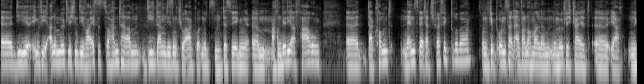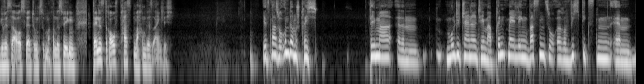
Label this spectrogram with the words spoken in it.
äh, die irgendwie alle möglichen Devices zur Hand haben, die dann diesen QR-Code nutzen. Deswegen ähm, machen wir die Erfahrung, äh, da kommt nennenswerter Traffic drüber und gibt uns halt einfach nochmal eine, eine Möglichkeit, äh, ja, eine gewisse Auswertung zu machen. Deswegen, wenn es drauf passt, machen wir es eigentlich. Jetzt mal so unterm Strich Thema ähm, Multichannel, Thema Printmailing. Was sind so eure wichtigsten ähm,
